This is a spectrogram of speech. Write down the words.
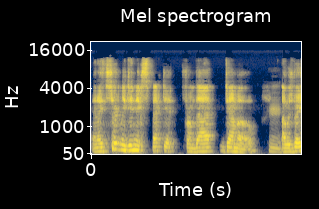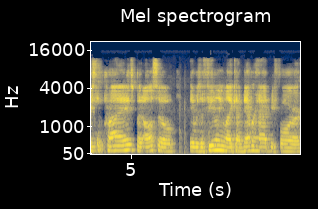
And I certainly didn't expect it from that demo. Hmm. I was very surprised, but also it was a feeling like I've never had before,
